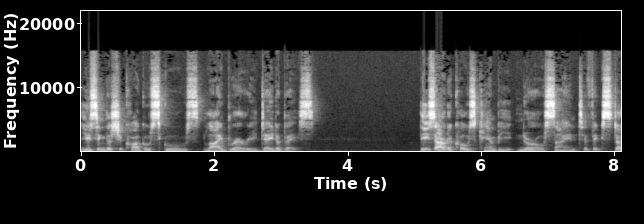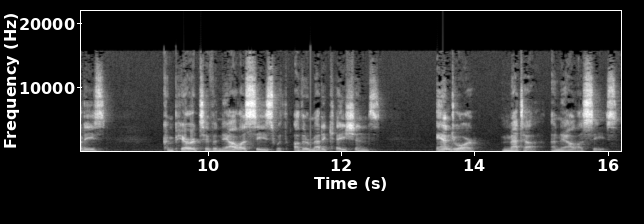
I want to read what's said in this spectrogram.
using the Chicago Schools Library database. These articles can be neuroscientific studies, comparative analyses with other medications, and or meta-analyses.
